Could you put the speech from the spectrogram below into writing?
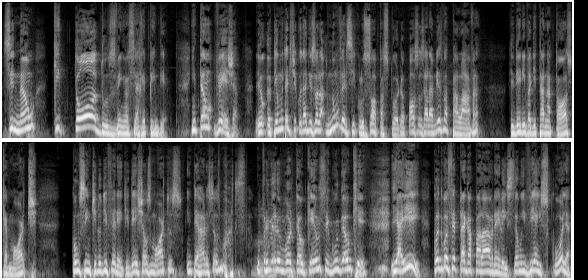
senão que todos venham a se arrepender. Então, veja, eu, eu tenho muita dificuldade de isolar. Num versículo só, pastor, eu posso usar a mesma palavra, que deriva de Thanatos, que é morte, com um sentido diferente. Deixa os mortos enterrar os seus mortos. O primeiro morto é o quê? O segundo é o quê? E aí, quando você pega a palavra eleição e vê a escolha,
